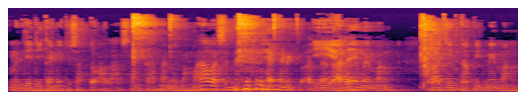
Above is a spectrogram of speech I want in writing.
menjadikan itu satu alasan karena memang malas sebenarnya kan itu ada, Iya. ada yang memang rajin tapi memang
